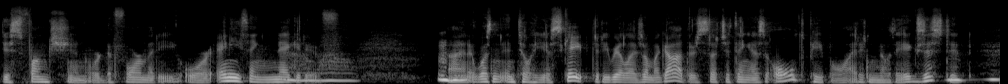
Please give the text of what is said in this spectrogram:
dysfunction or deformity or anything oh, negative. Uh, and it wasn't until he escaped that he realized, oh my God, there's such a thing as old people. I didn't know they existed. Mm-hmm.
